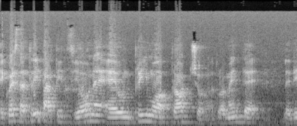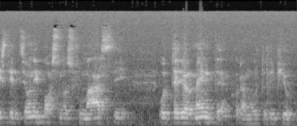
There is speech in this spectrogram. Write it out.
E questa tripartizione è un primo approccio, naturalmente le distinzioni possono sfumarsi ulteriormente, ancora molto di più.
